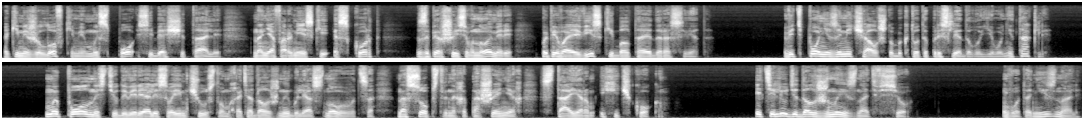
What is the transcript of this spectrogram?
Какими же ловкими мы с По себя считали, наняв армейский эскорт, запершись в номере, попивая виски и болтая до рассвета. Ведь По не замечал, чтобы кто-то преследовал его, не так ли? Мы полностью доверяли своим чувствам, хотя должны были основываться на собственных отношениях с Тайером и Хичкоком. Эти люди должны знать все — вот они и знали.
